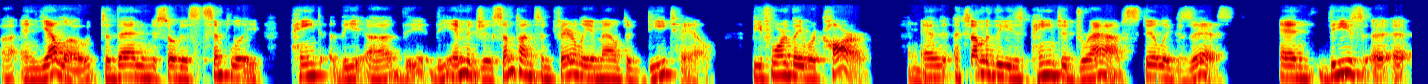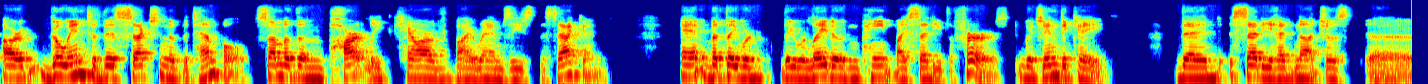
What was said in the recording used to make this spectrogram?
uh, and yellow to then sort of simply paint the uh, the the images sometimes in fairly amount of detail before they were carved mm-hmm. and some of these painted drafts still exist and these uh, uh, are go into this section of the temple some of them partly carved by ramses ii and but they were they were laid out in paint by seti i which mm-hmm. indicates that seti had not just uh,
